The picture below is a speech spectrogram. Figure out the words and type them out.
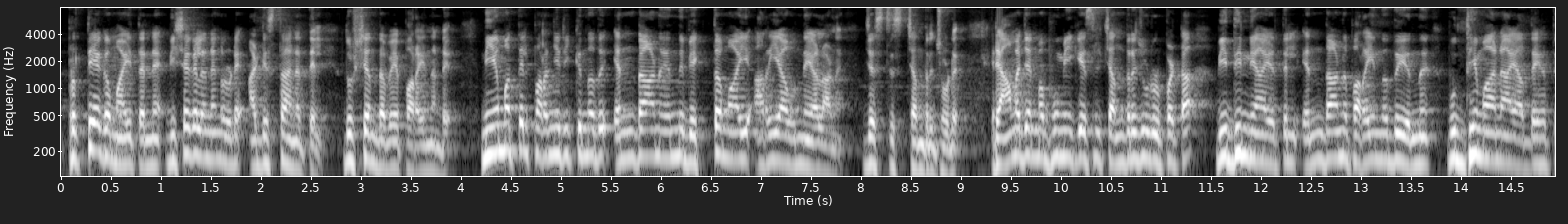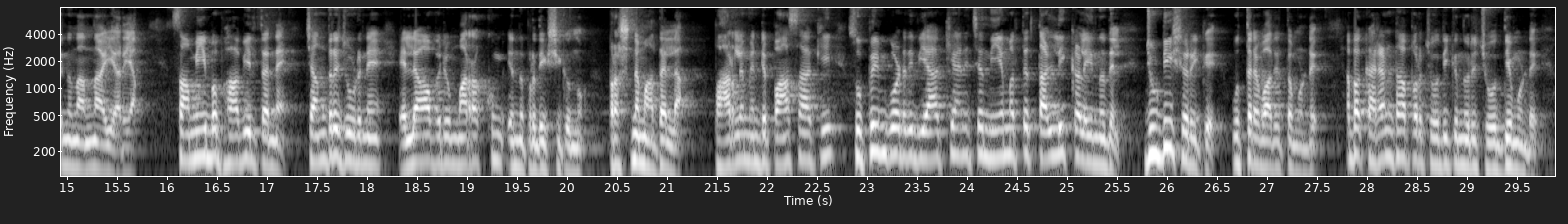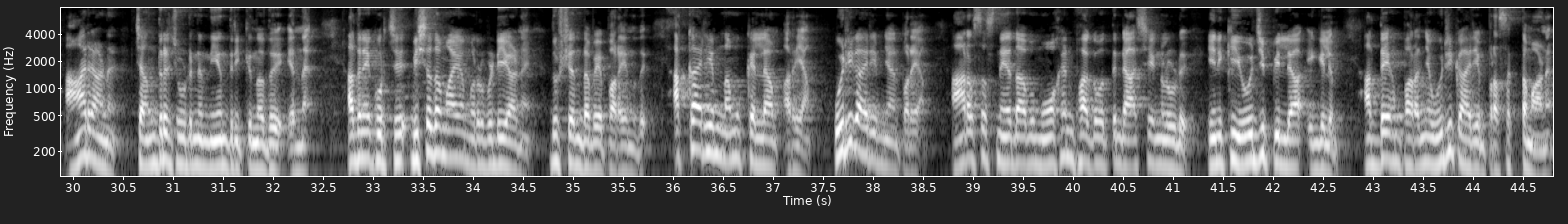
പ്രത്യേകമായി തന്നെ വിശകലനങ്ങളുടെ അടിസ്ഥാനത്തിൽ ദുഷ്യന്തവെ പറയുന്നുണ്ട്. നിയമത്തിൽ പറഞ്ഞിരിക്കുന്നത് എന്താണ് എന്ന് വ്യക്തമായി അറിയാവുന്നയാളാണ് ജസ്റ്റിസ് ചന്ദ്രചൂഡ്. രാമജന്മഭൂമി കേസിൽ ചന്ദ്രചൂഡ് ഉൾപ്പെട്ട വിധിന്യായത്തിൽ എന്താണ് പറയുന്നത് എന്ന് ബുദ്ധിമാനായ അദ്ദേഹത്തിന് നന്നായി അറിയാം. സമീപഭാവിയിൽ തന്നെ ചന്ദ്രചൂഡിനെ എല്ലാവരും മറക്കും എന്ന് പ്രതീക്ഷിക്കുന്നു. പ്രശ്നം അതല്ല. പാർലമെന്റ് പാസാക്കി സുപ്രീം കോടതി വ്യാഖ്യാനിച്ച നിയമത്തെ തള്ളിക്കളയുന്നതിൽ ജുഡീഷ്യറിക്ക് ഉത്തരവാദിത്തമുണ്ട്. അപ്പൊ കരൺ താപ്പർ ചോദിക്കുന്ന ഒരു ചോദ്യമുണ്ട്. ആരാണ് ചന്ദ്രചൂഡിനെ നിയന്ത്രിക്കുന്നത് എന്ന്? അതിനെക്കുറിച്ച് വിശദമായ മറുപടിയാണ് ദുഷ്യന്തവെ പറയുന്നത്. അക്കാര്യം നമുക്കെല്ലാം അറിയാം. ഒരു കാര്യം ഞാൻ പറയാം. ആർ എസ് എസ് നേതാവ് മോഹൻ ഭാഗവത്തിന്റെ ആശയങ്ങളോട് എനിക്ക് യോജിപ്പില്ല എങ്കിലും അദ്ദേഹം പറഞ്ഞ ഒരു കാര്യം പ്രസക്തമാണ്.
